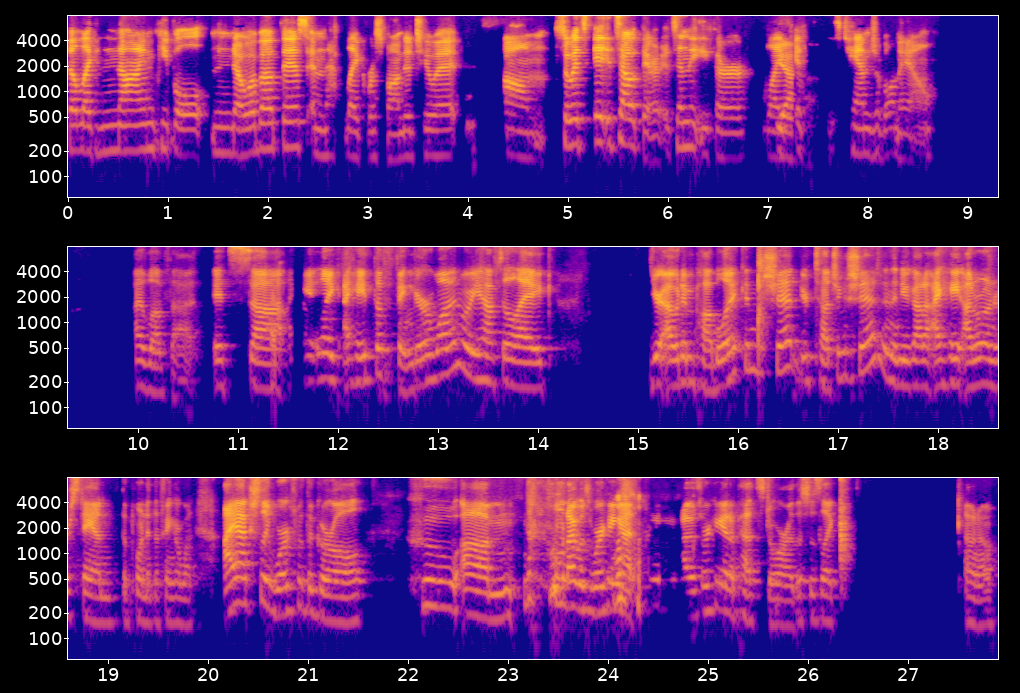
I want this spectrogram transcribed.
that like nine people know about this and like responded to it. Um, so it's it's out there. It's in the ether. Like Yeah. it's, it's tangible now. I love that. It's uh I hate, like I hate the finger one where you have to like you're out in public and shit, you're touching shit, and then you gotta I hate I don't understand the point of the finger one. I actually worked with a girl who um when I was working at I was working at a pet store. This was like I don't know.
